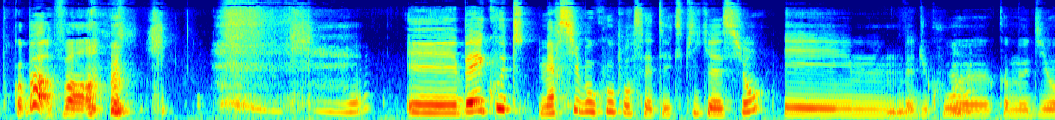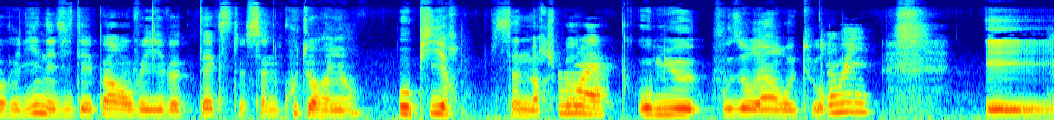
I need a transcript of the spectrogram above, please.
Pourquoi pas, enfin. Et bah écoute, merci beaucoup pour cette explication. Et bah, du coup, euh, comme dit Aurélie, n'hésitez pas à envoyer votre texte, ça ne coûte rien. Au pire, ça ne marche pas. Au mieux, vous aurez un retour. Oui. Et,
